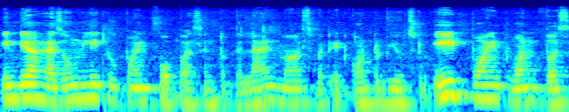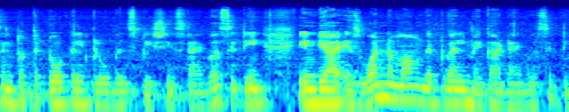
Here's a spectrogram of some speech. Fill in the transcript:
India has only 2.4% of the land mass, but it contributes to 8.1% of the total global species diversity. India is one among the 12 mega diversity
